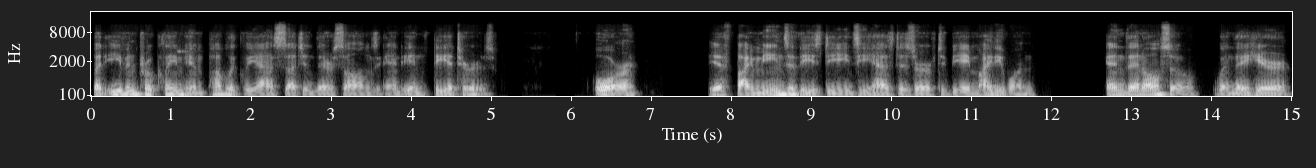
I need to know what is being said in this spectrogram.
but even proclaim him publicly as such in their songs and in theaters. Or, if by means of these deeds he has deserved to be a mighty one, and then also when they hear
